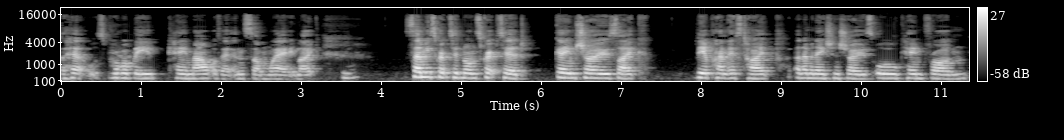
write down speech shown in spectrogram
the Hills Yeah. probably came out of it in some way. Like Yeah. semi scripted, non scripted game shows, like The Apprentice type elimination shows, all came from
